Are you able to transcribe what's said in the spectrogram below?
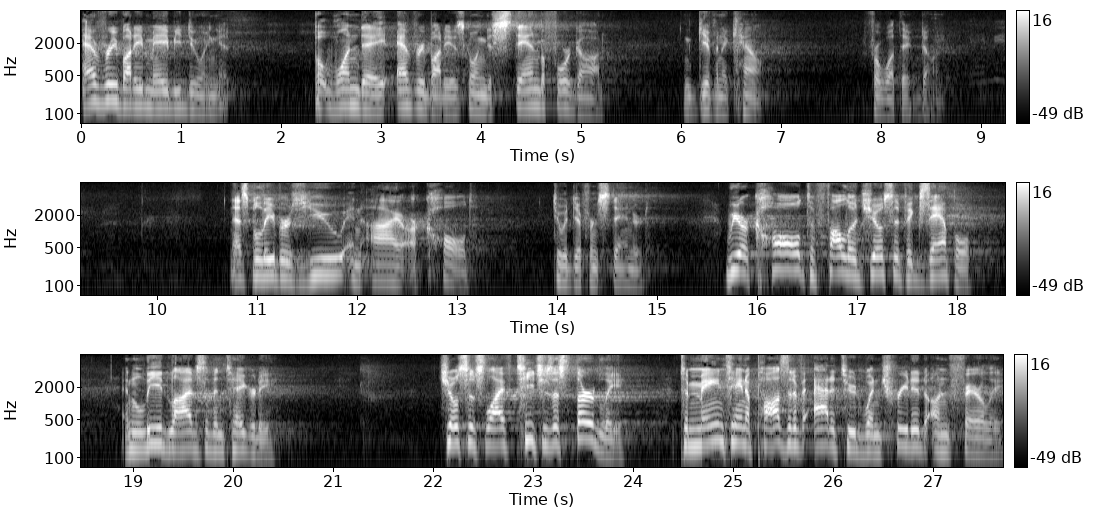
Everybody may be doing it. But one day, everybody is going to stand before God and give an account for what they've done. And as believers, you and I are called to a different standard. We are called to follow Joseph's example and lead lives of integrity. Joseph's life teaches us, thirdly, to maintain a positive attitude when treated unfairly.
